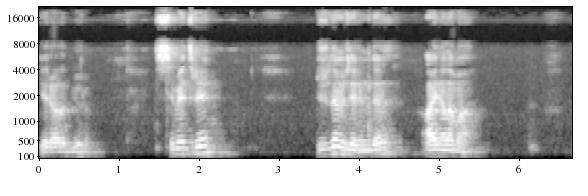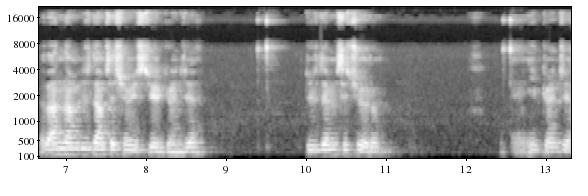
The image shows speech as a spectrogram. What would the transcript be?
geri alabiliyorum. Simetri düzlem üzerinde aynalama. Benden bir düzlem seçmemi istiyor ilk önce. Düzlemi seçiyorum. E, İlk önce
